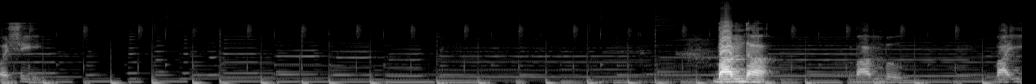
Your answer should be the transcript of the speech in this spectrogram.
बशी. बांधा बांबू बाई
